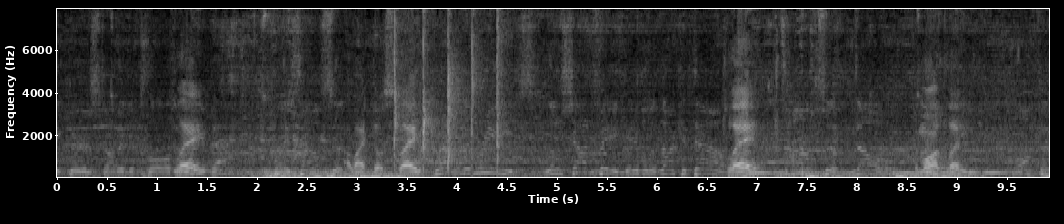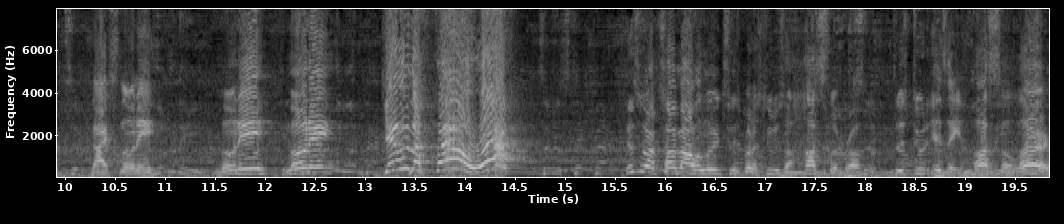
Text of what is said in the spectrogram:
Lakers starting to claw Klay. their way back. Klay Thompson. I like those Klay. Brandon Reaves, little shot fake, able to knock it down. Klay. Thompson, no. Come on, Klay. Offensive. Nice, Looney. Looney. Looney. Give him the foul, ref! And a stick back. This is what I'm talking about with Looney Tunes, bro. This dude is a hustler, bro. This dude is a hustler.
